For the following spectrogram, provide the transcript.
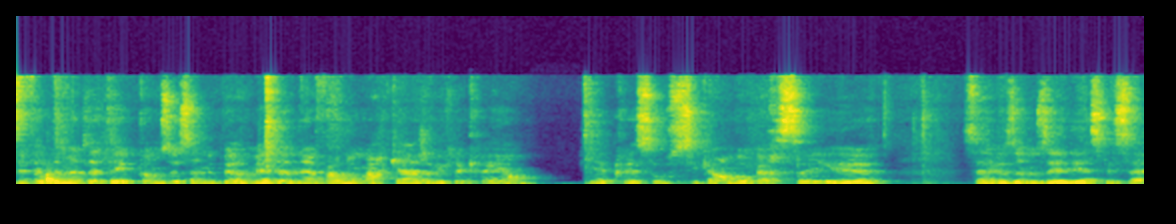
Le fait de mettre le tape comme ça, ça nous permet de venir faire nos marquages avec le crayon. Puis après ça aussi, quand on va percer, euh, ça risque de nous aider à ce que ça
